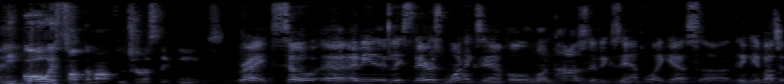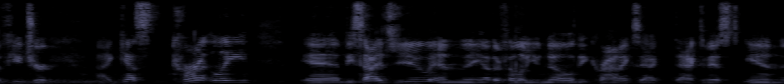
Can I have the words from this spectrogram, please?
and he always talked about futuristic themes. Right. So, uh, I mean, at least there's one example, one positive example, I guess, uh, thinking about the future. I guess currently, uh, besides you and the other fellow you know, the cryonics act- activist in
